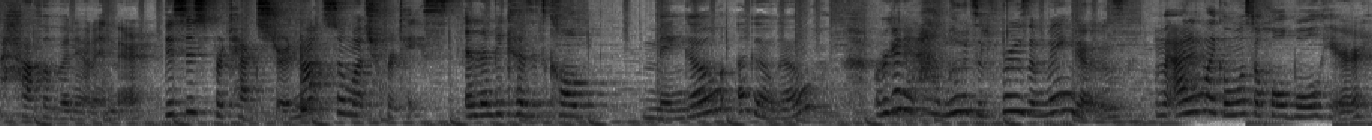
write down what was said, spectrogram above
half a banana in there. This is for texture, not so much for taste. And then because it's called mango a go-go, we're gonna add loads of frozen mangoes. I'm adding like almost a whole bowl here,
